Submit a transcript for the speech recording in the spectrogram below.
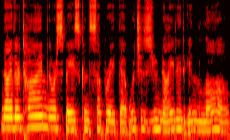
Neither time nor space can separate that which is united in love.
